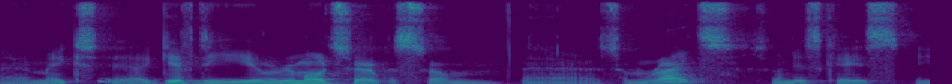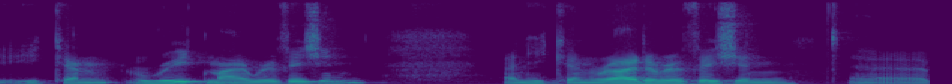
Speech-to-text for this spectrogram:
uh, make uh, give the remote service some uh, some rights. So in this case, he can read my revision, and he can write a revision uh,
